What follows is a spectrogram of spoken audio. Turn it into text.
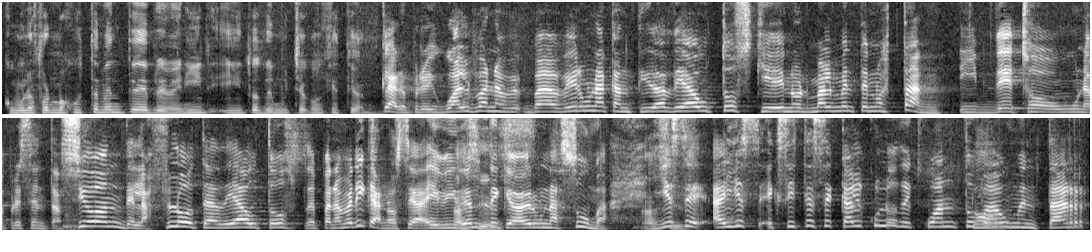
como una forma justamente de prevenir hitos de mucha congestión. Claro, pero igual van a, va a haber una cantidad de autos que normalmente no están. Y de hecho, una presentación de la flota de autos de Panamericanos. O sea, evidente que va a haber una suma. y ese, ahí existe ese cálculo de cuánto va a aumentar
